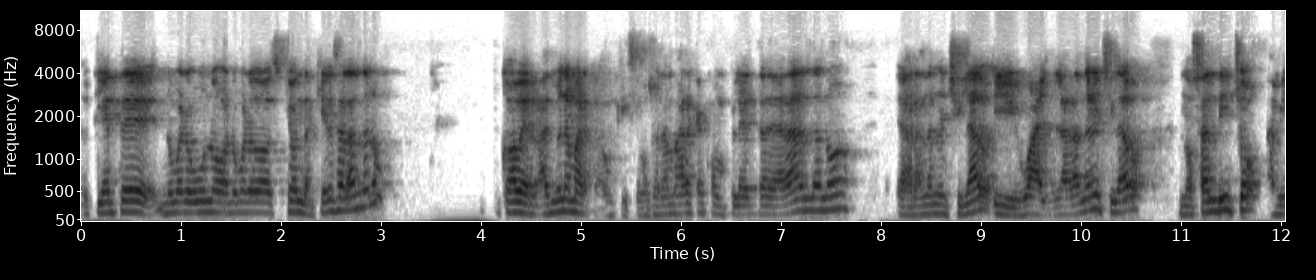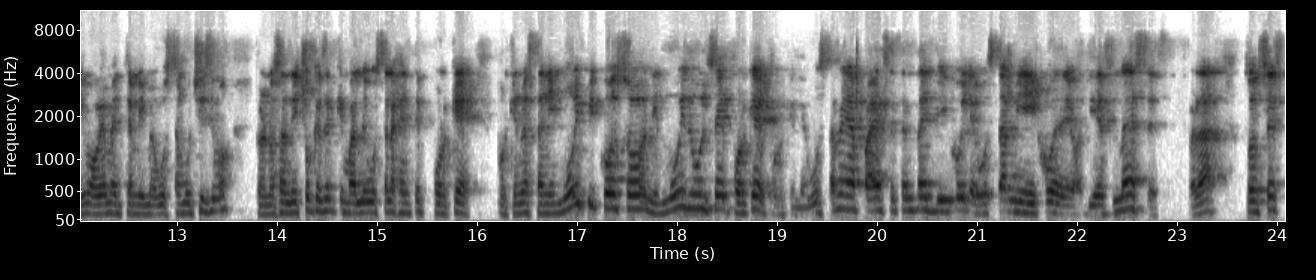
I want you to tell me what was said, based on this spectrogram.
el cliente número uno número dos, ¿qué onda? ¿Quieres arándano? A ver, hazme una marca. Ok, hicimos una marca completa de arándano, arándano enchilado, y igual, el arándano enchilado nos han dicho, a mí obviamente a mí me gusta muchísimo, pero nos han dicho que es el que más le gusta a la gente. ¿Por qué? Porque no está ni muy picoso ni muy dulce. ¿Por qué? Porque le gusta a mi papá de 70 y pico y le gusta a mi hijo de 10 meses, ¿verdad? Entonces,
